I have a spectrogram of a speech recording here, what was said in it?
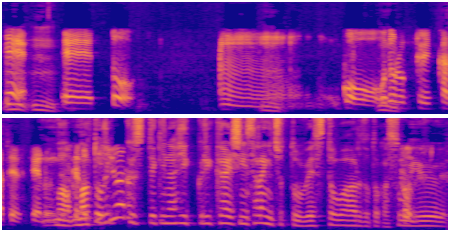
て、うんうんえーっと、うーん、こう、驚きかせてるんでまあ、すけど、マトリックビス的なひっくり返しにさらにちょっとウエストワールドとかそういう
